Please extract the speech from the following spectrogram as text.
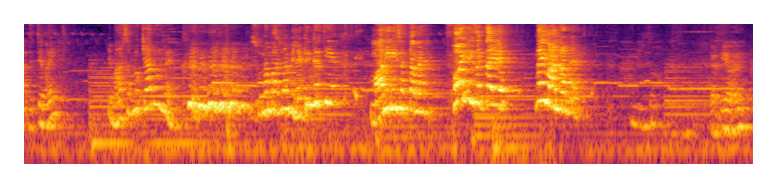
आदित्य भाई, ये बाहर सब लोग क्या बोल रहे हैं? सोनम बाजवा भी लेटरिन करती है। मान ही नहीं सकता मैं। हो ही नहीं सकता ये। नहीं मान रहा मैं। कर दिया भाई।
